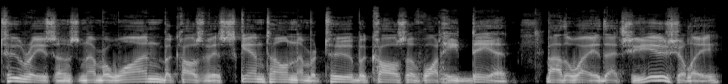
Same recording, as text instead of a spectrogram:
two reasons. Number one, because of his skin tone. Number two, because of what he did. By the way, that's usually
